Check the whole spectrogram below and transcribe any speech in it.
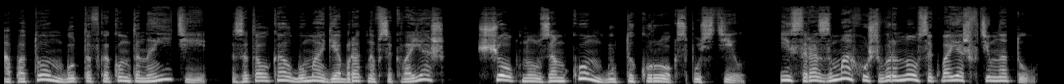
а потом, будто в каком-то наитии, затолкал бумаги обратно в саквояж, щелкнул замком, будто курок спустил, и с размаху швырнул саквояж в темноту,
